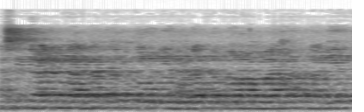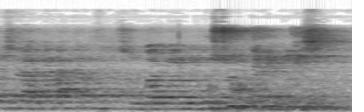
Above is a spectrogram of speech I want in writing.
Sehingga mengatakan kalau di hadapan orang banyak kalian seakan-akan sebagai musuhnya iblis.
